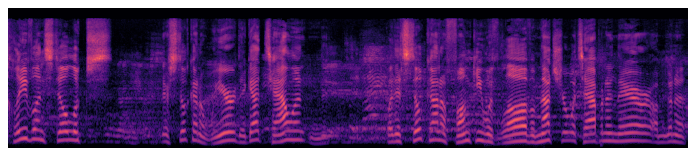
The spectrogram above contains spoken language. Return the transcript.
Cleveland still looks, they're still kind of weird. They got talent, and but it's still kind of funky with love. I'm not sure what's happening there. I'm going to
